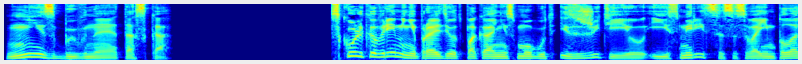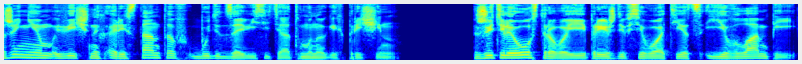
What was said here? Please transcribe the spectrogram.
неизбывная тоска. Сколько времени пройдет, пока они смогут изжить ее и смириться со своим положением вечных арестантов, будет зависеть от многих причин. Жители острова и прежде всего отец Евлампий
